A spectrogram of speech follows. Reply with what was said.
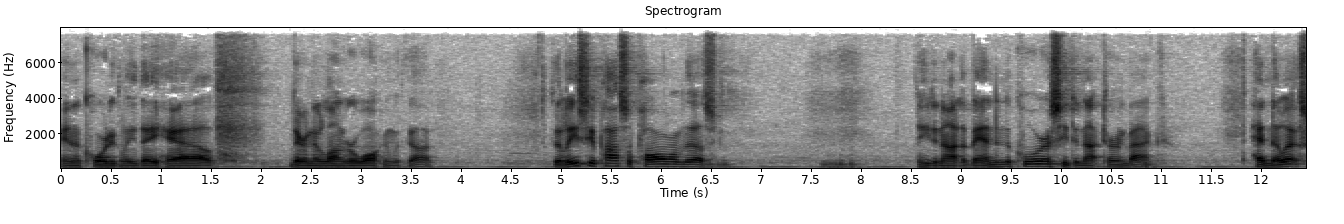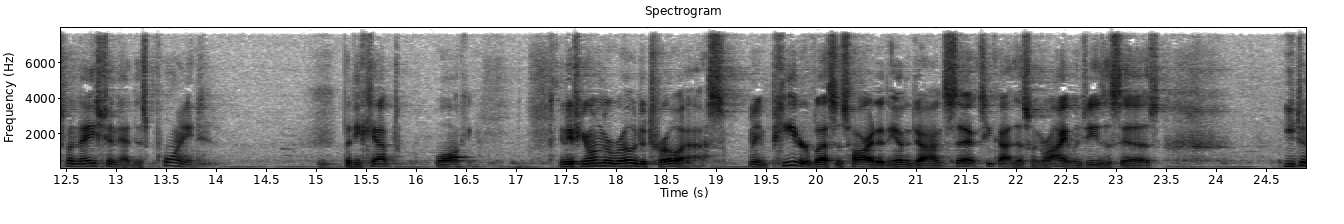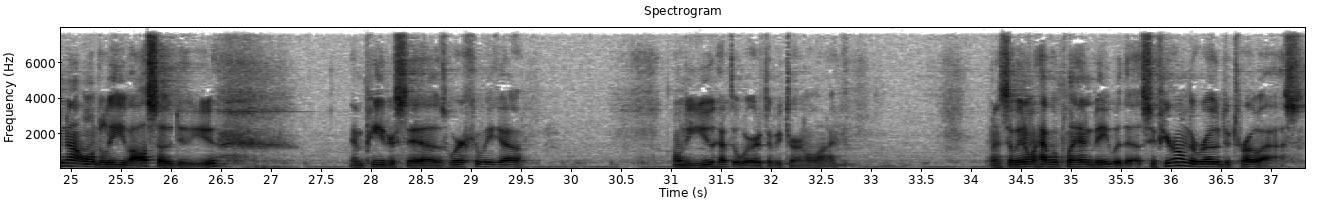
And accordingly, they have, they're no longer walking with God. So at least the Apostle Paul on this, he did not abandon the course, he did not turn back. Had no explanation at this point, but he kept walking. And if you're on the road to Troas, I mean, Peter, bless his heart, at the end of John 6, he got this one right when Jesus says, You do not want to leave also, do you? And Peter says, Where can we go? Only you have the words of eternal life. And so we don't have a plan B with this. If you're on the road to Troas,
